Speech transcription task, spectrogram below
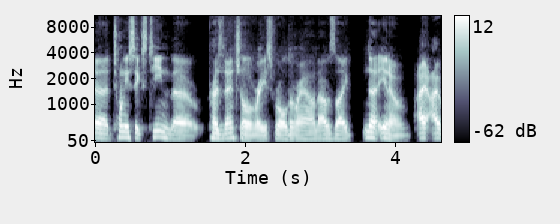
uh, 2016, the presidential race rolled around, I was like, no, you know, I, I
